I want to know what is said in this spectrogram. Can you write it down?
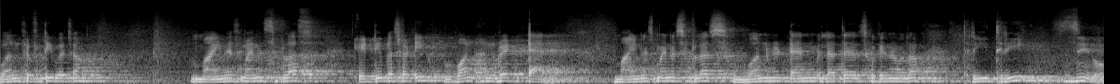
वन फिफ्टी बचा। Minus minus plus eighty plus thirty one hundred ten minus minus plus one ten मिलाता है, इसको कहने वाला three three, zero.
